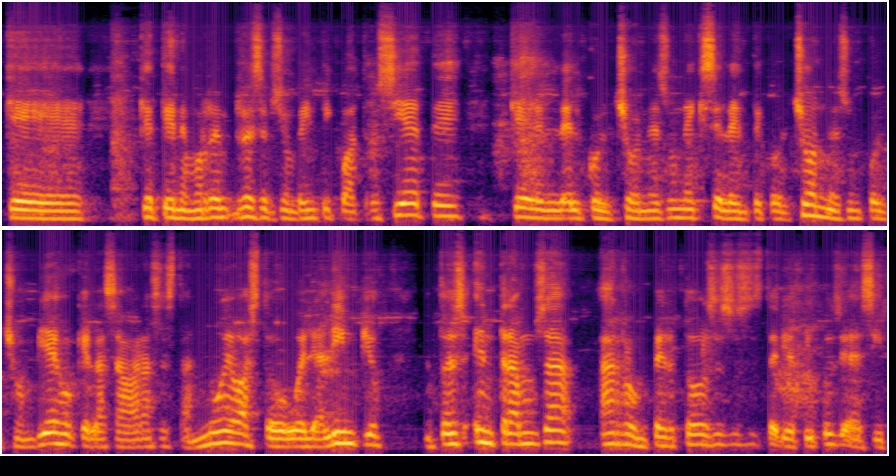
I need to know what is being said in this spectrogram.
que, que tenemos recepción 24/7, que el, colchón es un excelente colchón, no es un colchón viejo, que las sábanas están nuevas, todo huele a limpio. Entonces entramos a, a romper todos esos estereotipos y a decir,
